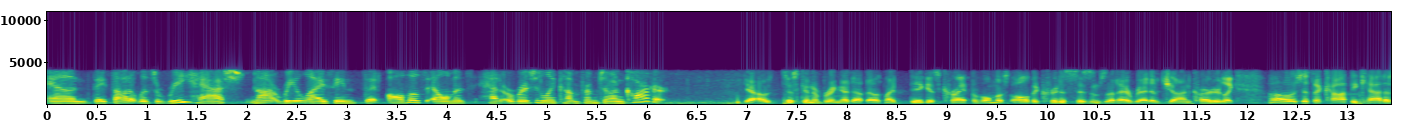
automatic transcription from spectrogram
and they thought it was a rehash, not realizing that all those elements had originally come from John Carter. Yeah, I was just going to bring that up. That was my biggest gripe of almost all the criticisms that I read of John Carter. Like, oh, it's just a copycat of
